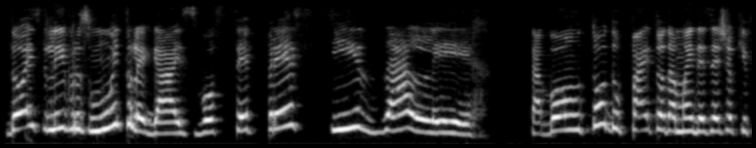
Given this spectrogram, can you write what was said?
dois livros muito legais. Você precisa ler, tá bom? Todo pai, toda mãe deseja que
